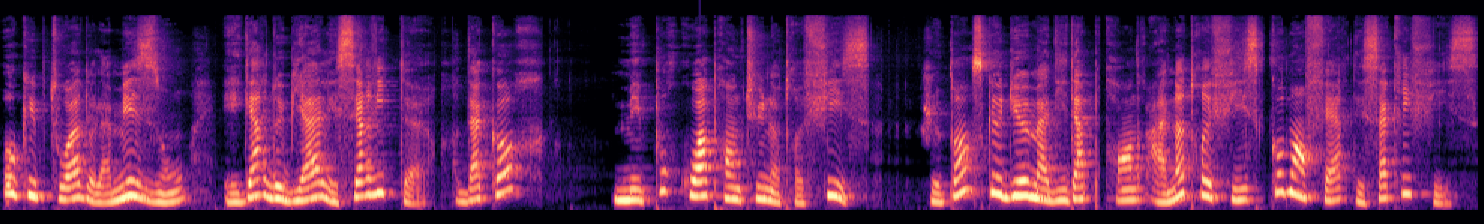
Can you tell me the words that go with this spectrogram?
Occupe-toi de la maison et garde bien les serviteurs, d'accord? Mais pourquoi prends-tu notre fils? Je pense que Dieu m'a dit d'apprendre à notre fils comment faire des sacrifices.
